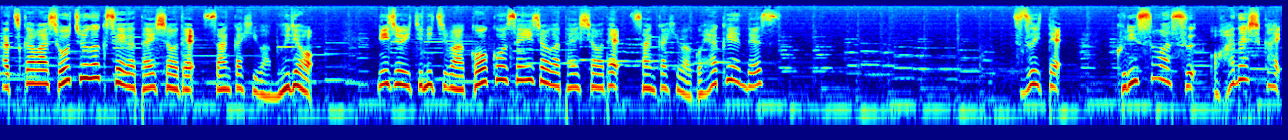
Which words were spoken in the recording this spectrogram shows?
20日は小中学生が対象で参加費は無料。21日は高校生以上が対象で参加費は500円です。続いてクリスマスお話会。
